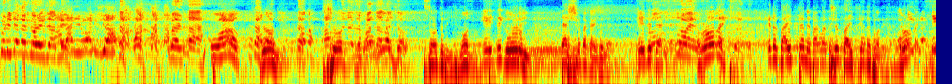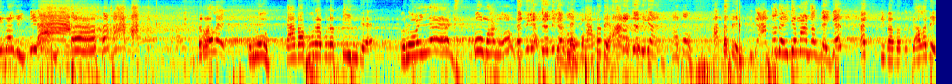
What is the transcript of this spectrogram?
কোটি টাকার ঘড়ি দিলাম হাডারি বংশ। বেটা, ওয়াও। শোন শোন। আমার কাছে ফান্দা লাগছে। চৌধুরী শোন এই যে টাকায় গেলে এই যে দেখ রোলেক্স এটা বাংলাদেশের খানে পড়ে রোলেক্স রো কানা পুরা পুরা তিন গে। রোলেক্স ও মা গো এদিকে তুই এদিকে। হাতে দে। আরে তুই এদিকে। হাতে দে ঠিক আতো দেই কে মাজার দেই কে বাবা তুই গালা দে।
